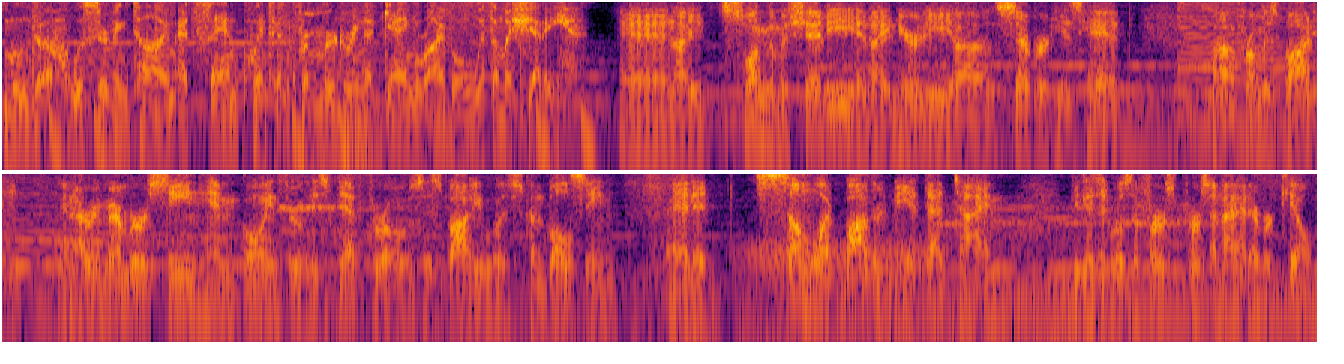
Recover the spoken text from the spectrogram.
Mundo was serving time at San Quentin for murdering a gang rival with a machete. And I swung the machete and I nearly uh, severed his head uh, from his body. And I remember seeing him going through his death throes. His body was convulsing, and it somewhat bothered me at that time because it was the first person I had ever killed.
